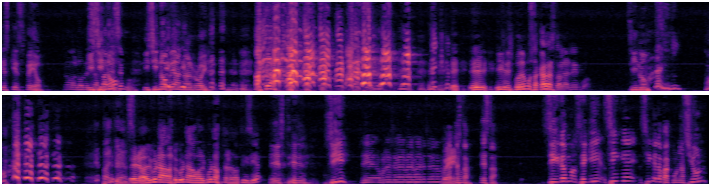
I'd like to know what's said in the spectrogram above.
es que es feo. No, lo Y si no, y si no vean al Roy. Eh, eh, y les podemos sacar hasta la lengua. Si no. Pero alguna, alguna, alguna otra noticia. este, sí. Bueno. Acá está, esta. Sigamos, sigue, sigue, sigue la vacunación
